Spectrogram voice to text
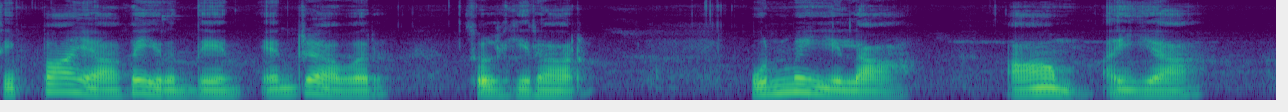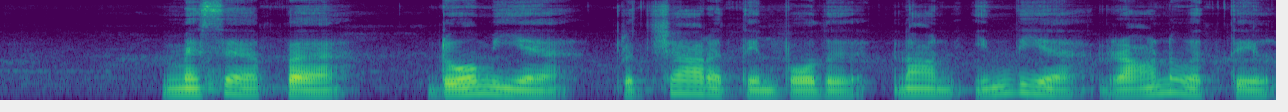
சிப்பாயாக இருந்தேன் என்று அவர் சொல்கிறார். உண்மையிலா? ஆம் ஐயா. மெசப்ப டோமிய பிரச்சாரத்தின் போது நான் இந்திய இராணுவத்தில்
